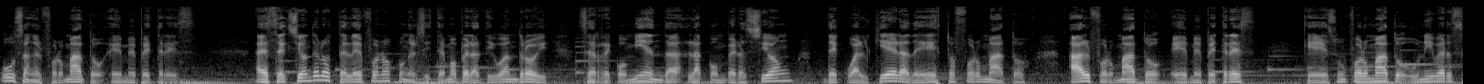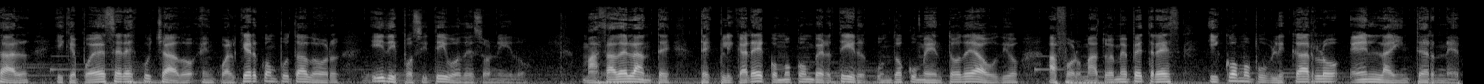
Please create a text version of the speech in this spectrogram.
usan el formato MP3. A excepción de los teléfonos con el sistema operativo Android, se recomienda la conversión de cualquiera de estos formatos al formato MP3 que es un formato universal y que puede ser escuchado en cualquier computador y dispositivo de sonido. Más adelante te explicaré cómo convertir un documento de audio a formato MP3 y cómo publicarlo en la Internet.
